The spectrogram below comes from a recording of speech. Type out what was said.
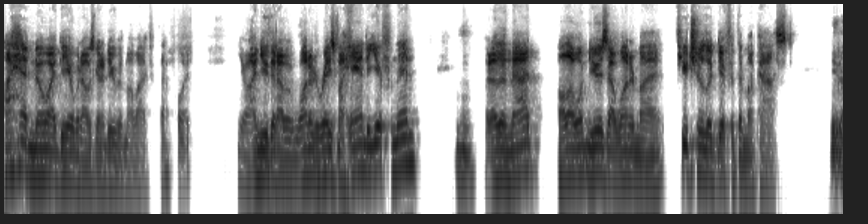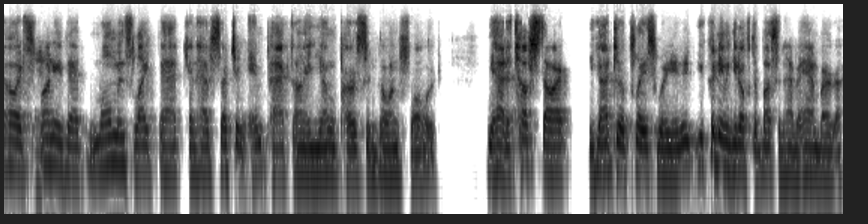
I had no idea what I was going to do with my life at that point. You know, I knew that I wanted to raise my hand a year from then, mm-hmm. but other than that, all I knew is I wanted my future to look different than my past. You know, it's funny that moments like that can have such an impact on a young person going forward. You had a tough start. You got to a place where you you couldn't even get off the bus and have a hamburger,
